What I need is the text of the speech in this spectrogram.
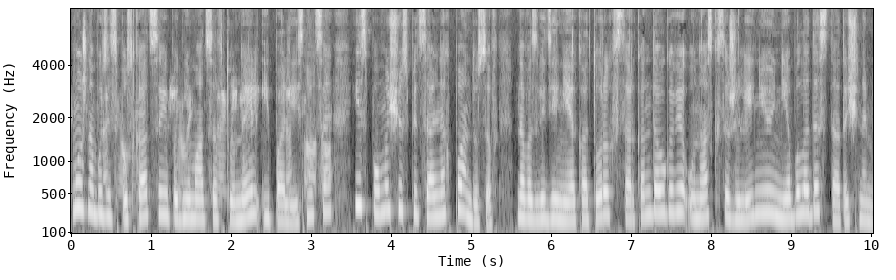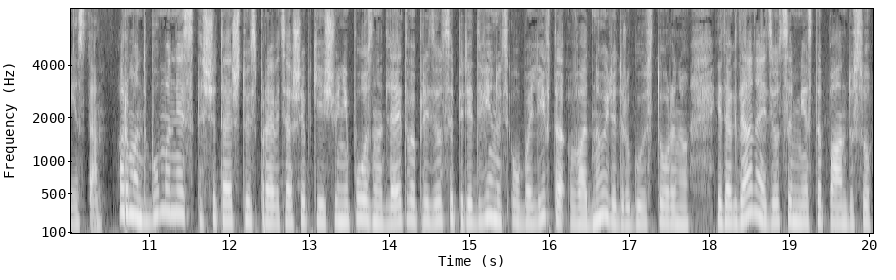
Можно будет спускаться и подниматься в туннель и по лестнице и с помощью специальных пандусов, на возведение которых в Саркандаугаве у нас, к сожалению, не было достаточно места. Арманд Буманес считает, что исправить ошибки еще не поздно. Для этого придется передвинуть оба лифта в одну или другую сторону. И тогда найдется место пандусу,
